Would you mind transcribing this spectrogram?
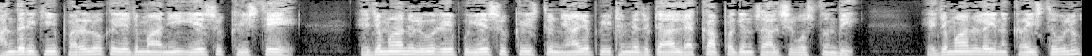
అందరికీ పరలోక యజమాని యేసుక్రీస్తే యజమానులు రేపు యేసుక్రీస్తు న్యాయపీఠం ఎదుట లెక్క అప్పగించాల్సి వస్తుంది. యజమానులైన క్రైస్తవులు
